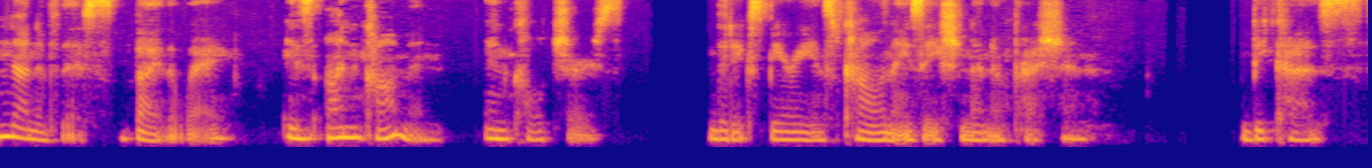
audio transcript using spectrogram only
None of this, by the way, is uncommon in cultures that experienced colonization and oppression because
